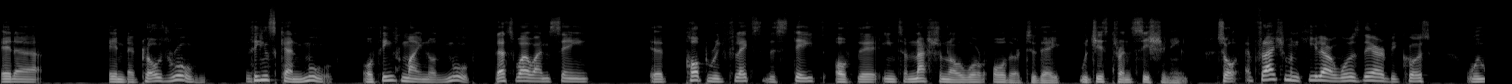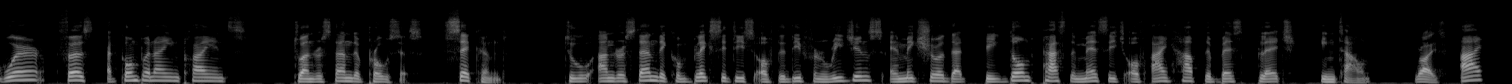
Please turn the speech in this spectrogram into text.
in a in a closed room, things can move or things might not move. That's why I'm saying uh, COP reflects the state of the international world order today, which is transitioning. So uh, FleishmanHillard was there because we were first accompanying clients to understand the process. Second, to understand the complexities of the different regions and make sure that they don't pass the message of I have the best pledge in town. Right. I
